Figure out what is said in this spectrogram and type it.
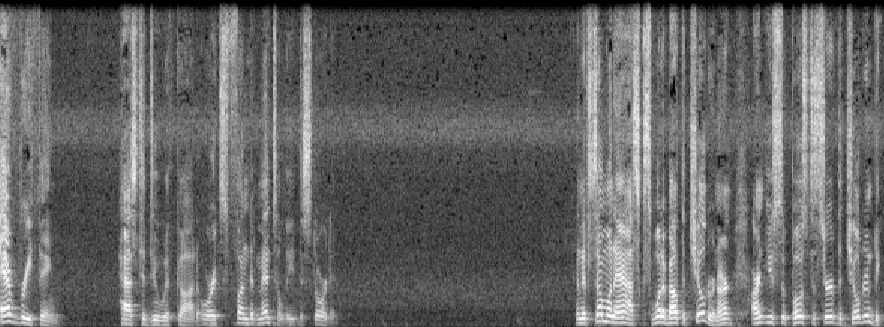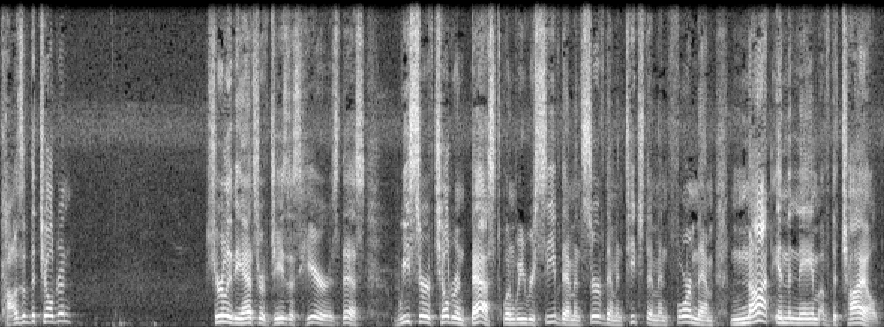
everything has to do with God, or it's fundamentally distorted. And if someone asks, what about the children? Aren't, aren't you supposed to serve the children because of the children? Surely the answer of Jesus here is this we serve children best when we receive them and serve them and teach them and form them, not in the name of the child,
